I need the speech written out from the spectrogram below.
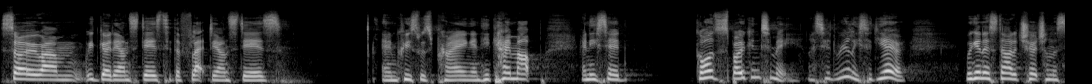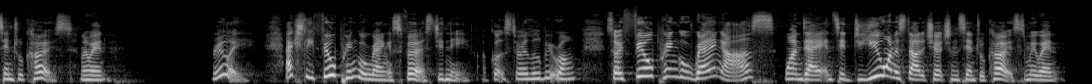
So um, we'd go downstairs to the flat downstairs, and Chris was praying, and he came up and he said, God's spoken to me. I said, Really? He said, Yeah, we're going to start a church on the Central Coast. And I went, Really? Actually, Phil Pringle rang us first, didn't he? I've got the story a little bit wrong. So Phil Pringle rang us one day and said, Do you want to start a church on the Central Coast? And we went,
